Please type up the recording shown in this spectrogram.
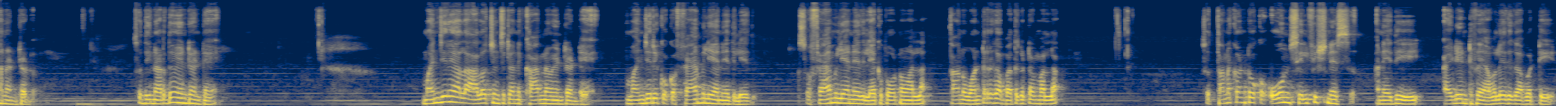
అని అంటాడు. సో దీని అర్థం ఏంటంటే మంజరి అలా ఆలోచించడానికి కారణం ఏంటంటే మంజరికి ఒక ఫ్యామిలీ అనేది లేదు. సో ఫ్యామిలీ అనేది లేకపోవటం వల్ల తాను ఒంటరిగా బతకటం వల్ల సో తనకంటూ ఒక ఓన్ సెల్ఫిష్నెస్ అనేది ఐడెంటిఫై అవ్వలేదు కాబట్టి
